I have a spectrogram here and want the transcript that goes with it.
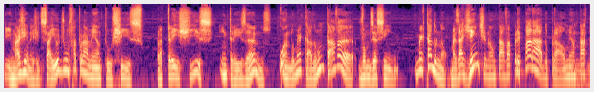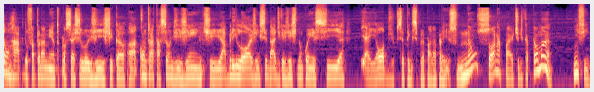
imagina, a gente saiu de um faturamento X para 3x em três anos, quando o mercado não estava, vamos dizer assim, o mercado não, mas a gente não estava preparado para aumentar uhum. tão rápido o faturamento, processo de logística, a contratação de gente, abrir loja em cidade que a gente não conhecia. E aí, óbvio que você tem que se preparar para isso, não só na parte de capital humano. Enfim,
